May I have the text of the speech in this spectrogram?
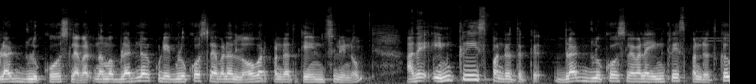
blood glucose level நம்ம பிளட்டில் இருக்கக்கூடிய குளுக்கோஸ் லெவலை லோவர் பண்ணுறதுக்கு இன்சுலினும் அதை இன்க்ரீஸ் பண்ணுறதுக்கு பிளட் குளுக்கோஸ் லெவலை இன்க்ரீஸ் பண்ணுறதுக்கு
